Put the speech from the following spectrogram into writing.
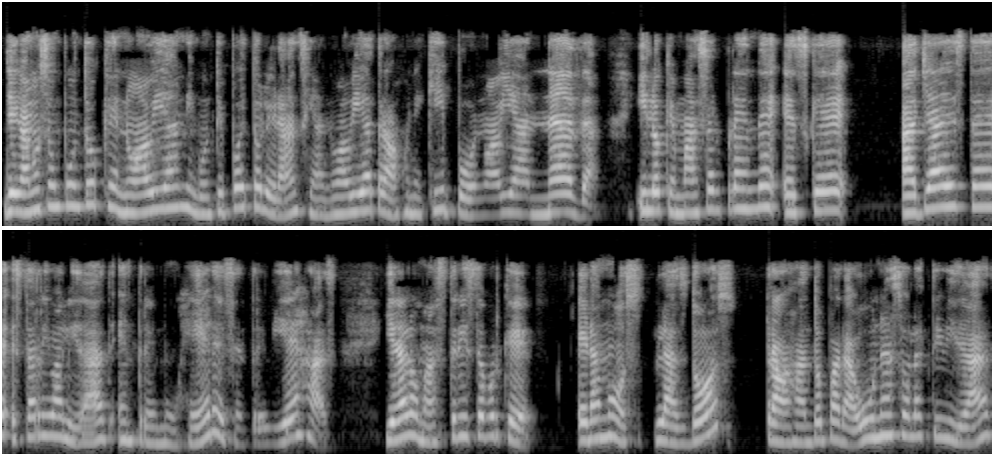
Llegamos a un punto que no había ningún tipo de tolerancia, no había trabajo en equipo, no había nada. Y lo que más sorprende es que haya este, esta rivalidad entre mujeres, entre viejas. Y era lo más triste porque éramos las dos trabajando para una sola actividad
